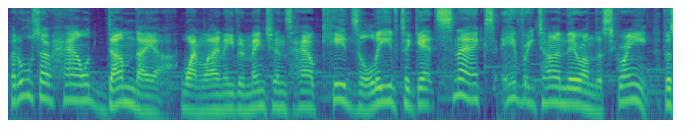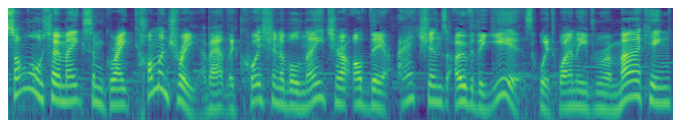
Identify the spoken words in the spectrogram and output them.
but also how dumb they are. One line even mentions how kids leave to get snacks every time they're on the screen. The song also makes some great commentary about the questionable nature of their actions over the years, with one even remarking,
